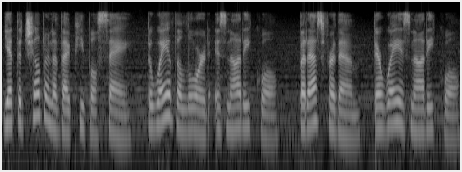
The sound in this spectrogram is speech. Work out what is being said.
Yet the children of thy people say, The way of the Lord is not equal, but as for them, their way is not equal.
